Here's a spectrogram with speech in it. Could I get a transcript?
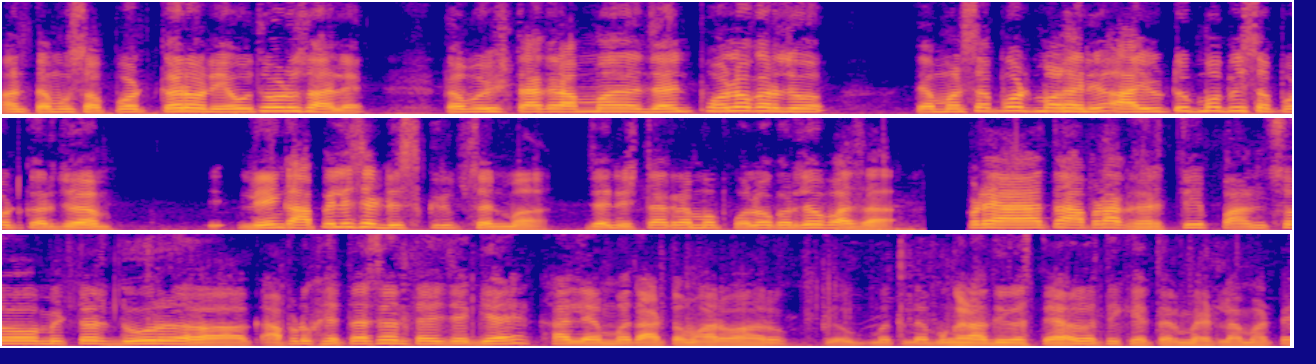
અને તમે સપોર્ટ કરો ને એવું થોડું ચાલે. તમે ઇન્સ્ટાગ્રામમાં જઈને ફોલો કરજો. ત્યાં મને સપોર્ટ મળે ને આ યુટ્યુબમાં બી સપોર્ટ કરજો એમ. લિંક આપેલી છે ડિસ્ક્રિપ્શનમાં જઈને ઇન્સ્ટાગ્રામમાં ફોલો કરજો પાછા. આપણે આયા હતા આપણા ઘરથી પાંચસો મીટર દૂર આપણું ખેતર છે ને તે જગ્યાએ. ખાલી એમ જ આટો મારવા સારું મતલબ ઘણા દિવસથી આવ્યો નથી ખેતરમાં એટલા માટે.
